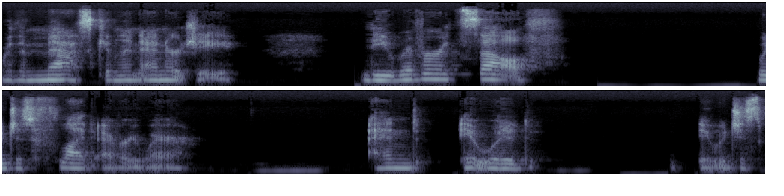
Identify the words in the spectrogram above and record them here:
or the masculine energy, the river itself would just flood everywhere. And it would it would just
